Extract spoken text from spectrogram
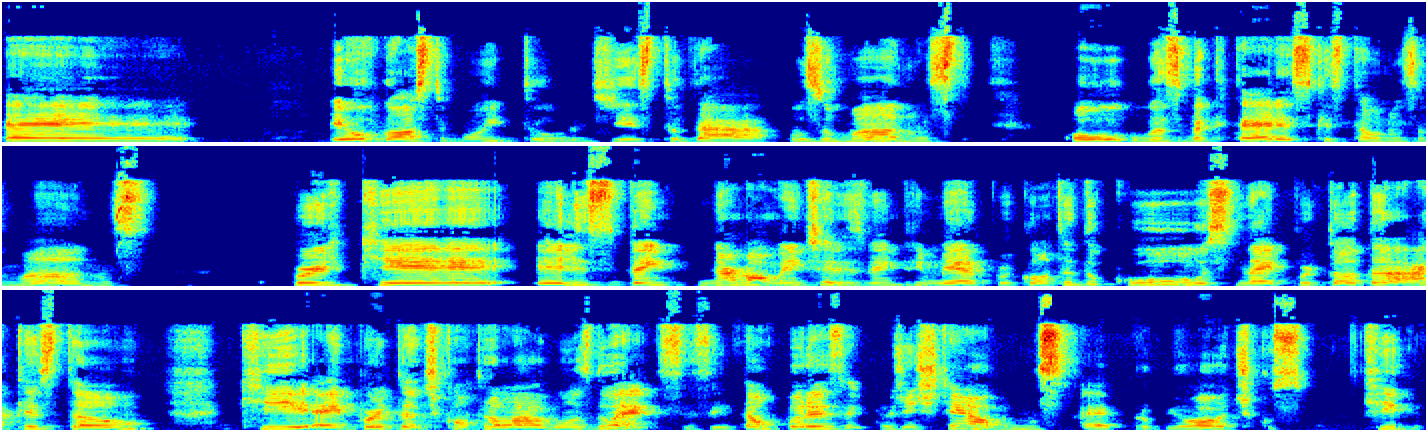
é, eu gosto muito de estudar os humanos ou as bactérias que estão nos humanos, porque eles vêm, normalmente eles vêm primeiro por conta do custo, né, e por toda a questão que é importante controlar algumas doenças. Então, por exemplo, a gente tem alguns é, probióticos que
